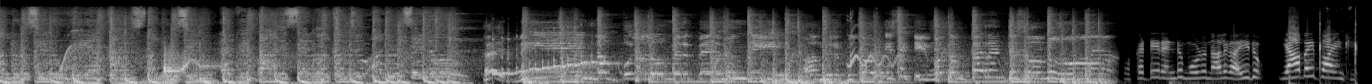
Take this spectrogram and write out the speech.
Alludu Seenu everybody say welcome to Alludu Seenu నీ నవ్వుల్లో మెరుపే ఉంది. ఆ మెరుపు తోటి సిటీ మొత్తం కరెంట్ సోను ఒకటి రెండు మూడు నాలుగు ఐదు. యాభై పాయింట్లు.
